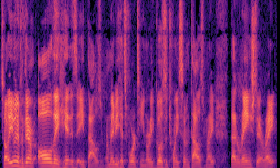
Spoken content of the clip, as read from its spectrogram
So even if Ethereum all they hit is eight thousand, or maybe hits fourteen, or it goes to twenty seven thousand, right? That range there, right?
